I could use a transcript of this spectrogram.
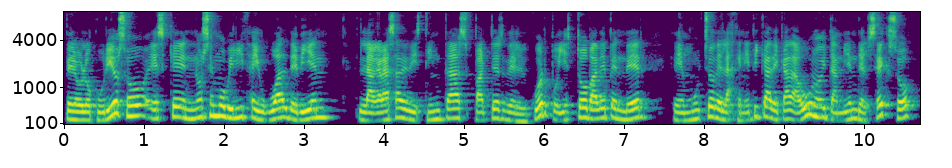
Pero lo curioso es que no se moviliza igual de bien la grasa de distintas partes del cuerpo y esto va a depender eh, mucho de la genética de cada uno y también del sexo,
